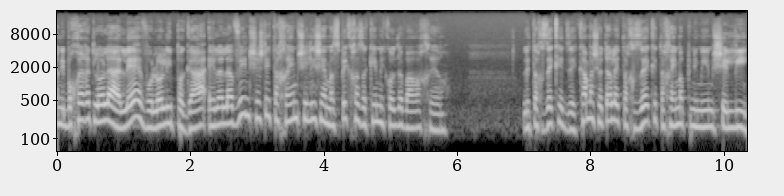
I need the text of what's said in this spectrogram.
אני בוחרת לא להיעלב או לא להיפגע, אלא להבין שיש לי את החיים שלי שהם מספיק חזקים מכל דבר אחר. לתחזק את זה, כמה שיותר לתחזק את החיים הפנימיים שלי.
